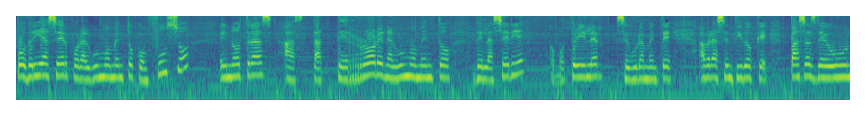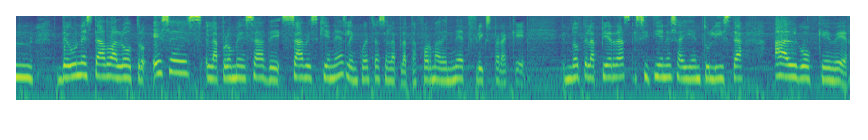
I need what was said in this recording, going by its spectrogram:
podría ser por algún momento confuso, en otras hasta terror en algún momento de la serie, como thriller, seguramente habrás sentido que pasas de un, de un estado al otro. Esa es la promesa de ¿Sabes quién es? La encuentras en la plataforma de Netflix para que no te la pierdas si tienes ahí en tu lista algo que ver.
